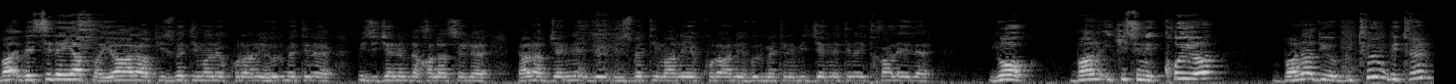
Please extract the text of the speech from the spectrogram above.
va- vesile yapma. Ya Rab hizmet imani Kur'an'ı hürmetine bizi cehennemde halas eyle. Ya Rab cennet, hizmet imani Kur'an'ı hürmetine bizi cennetine ithal eyle. Yok. Bana ikisini koyuyor. Bana diyor bütün bütün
